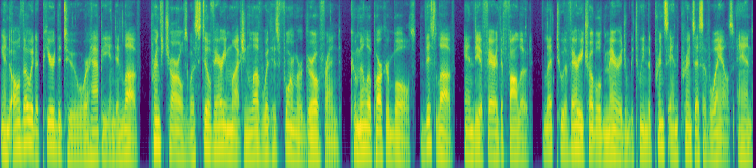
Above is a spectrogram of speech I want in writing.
And although it appeared the two were happy and in love, Prince Charles was still very much in love with his former girlfriend, Camilla Parker Bowles. This love, and the affair that followed, led to a very troubled marriage between the Prince and Princess of Wales and,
